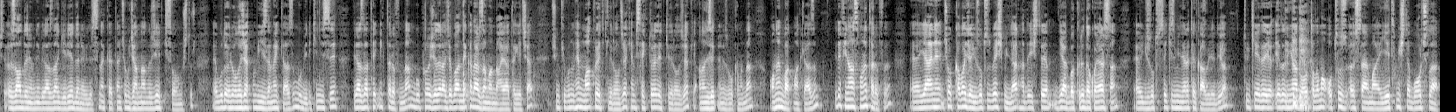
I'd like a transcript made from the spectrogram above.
İşte Özal dönemine biraz daha geriye dönebilirsin. Hakikaten çok canlandırıcı etkisi olmuştur. E, bu da öyle olacak mı bir izlemek lazım. Bu bir. İkincisi biraz daha teknik tarafından bu projeler acaba ne kadar zamanda hayata geçer? Çünkü bunun hem makro etkileri olacak hem sektörel etkileri olacak. Analiz etmemiz bakımından ona hem bakmak lazım. Bir de finansmanı tarafı. Ee, yani çok kabaca 135 milyar hadi işte Diyarbakır'ı da koyarsan e, 138 milyara tekabül ediyor. Türkiye'de ya da dünyada ortalama 30 öz sermaye 70 de borçla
